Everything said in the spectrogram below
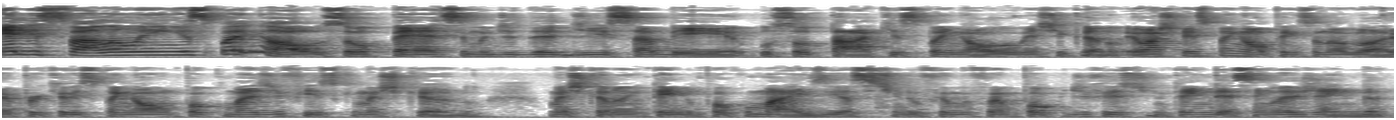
Eles falam em espanhol, sou péssimo de, de, de, saber o sotaque espanhol ou mexicano. Eu acho que é espanhol pensando agora, porque o espanhol é um pouco mais difícil que o mexicano. O mexicano eu entendo um pouco mais, e assistindo o filme foi um pouco difícil de entender sem legenda.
